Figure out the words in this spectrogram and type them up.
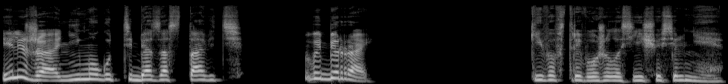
или же они могут тебя заставить. Выбирай». Кива встревожилась еще сильнее,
